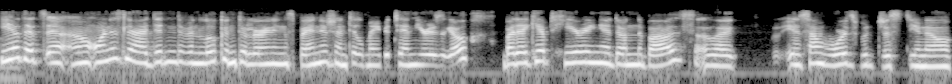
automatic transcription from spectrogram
Yeah, that's uh, uh, honestly, I didn't even look into learning Spanish until maybe 10 years ago, but I kept hearing it on the bus. Like, some words would just, you know,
